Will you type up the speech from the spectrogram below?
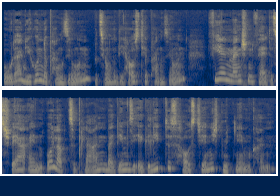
Oder die Hundepension bzw. die Haustierpension. Vielen Menschen fällt es schwer, einen Urlaub zu planen, bei dem sie ihr geliebtes Haustier nicht mitnehmen können.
